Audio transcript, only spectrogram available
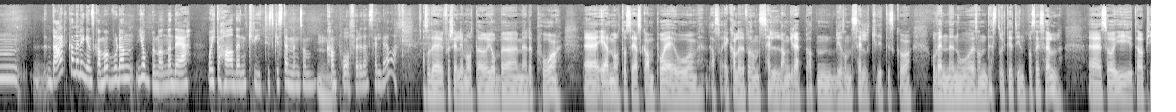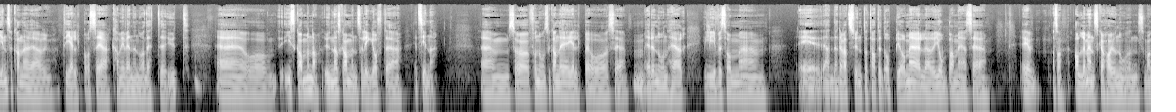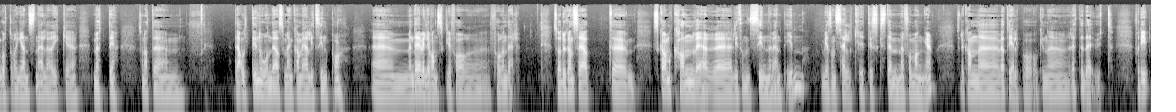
Der kan det ligge en skam. Og hvordan jobber man med det? Og ikke ha den kritiske stemmen som kan påføre deg selv det, da. Altså Det er forskjellige måter å jobbe med det på. Én en måte å se skam på er jo altså Jeg kaller det for sånn selvangrep. At en blir sånn selvkritisk og, og vender noe sånn destruktivt inn på seg selv. Eh, så i terapien så kan det være til hjelp å se kan vi vende noe av dette ut. Eh, og i skammen, da, under skammen, så ligger ofte et sinne. Um, så for noen så kan det hjelpe å se hmm, er det noen her i livet som um, er, det hadde vært sunt å tatt et oppgjør med eller jobba med. Se, er, altså, alle mennesker har jo noen som har gått over grensene eller ikke møtt de. Sånn at um, det er alltid noen der som en kan være litt sint på. Men det er veldig vanskelig for, for en del. Så du kan se at skam kan være eh, litt sånn sinnevendt inn. Blir en sånn selvkritisk stemme for mange. Så det kan eh, være til hjelp å, å kunne rette det ut. Fordi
